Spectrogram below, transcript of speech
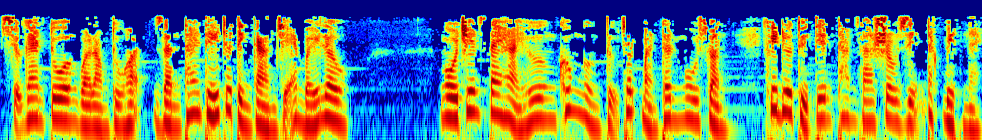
Sự ghen tuông và lòng thù hận dần thay thế cho tình cảm chị em bấy lâu. Ngồi trên xe Hải Hương không ngừng tự trách bản thân ngu xuẩn khi đưa Thủy Tiên tham gia show diễn đặc biệt này.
